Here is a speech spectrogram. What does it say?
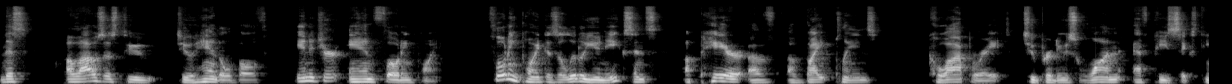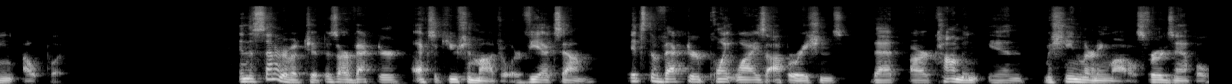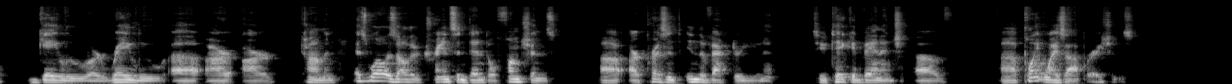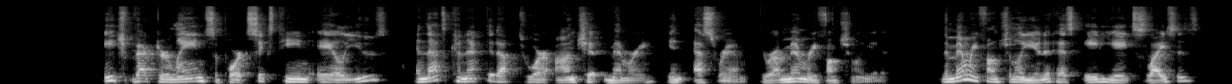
This allows us to, to handle both integer and floating point. Floating point is a little unique since a pair of, of byte planes cooperate to produce one FP16 output. In the center of a chip is our vector execution module or VXM. It's the vector pointwise operations that are common in machine learning models. For example, GELU or ReLU uh, are, are common, as well as other transcendental functions uh, are present in the vector unit to take advantage of uh, pointwise operations. Each vector lane supports 16 ALUs, and that's connected up to our on-chip memory in SRAM through our memory functional unit. The memory functional unit has 88 slices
